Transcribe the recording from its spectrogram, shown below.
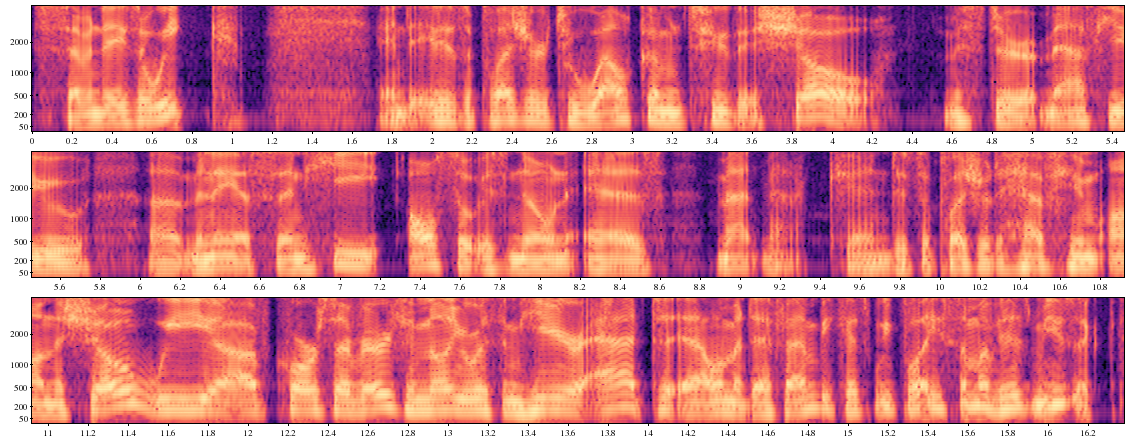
seven days a week. And it is a pleasure to welcome to the show Mr. Matthew uh, Meneas, and he also is known as Matt Mac, and it's a pleasure to have him on the show. We, uh, of course, are very familiar with him here at Element FM because we play some of his music.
